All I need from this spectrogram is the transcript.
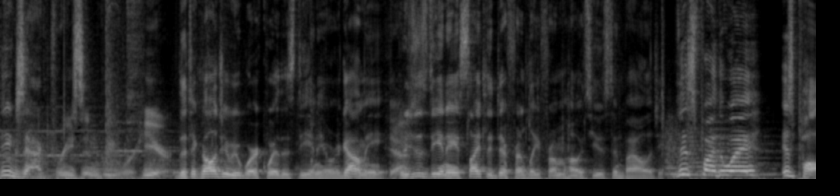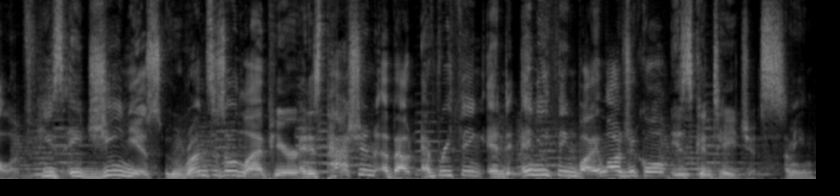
the exact reason we were here. The technology we work with is DNA origami. Yeah. We use DNA slightly differently from how it's used in biology. This, by the way, is Pallav. He's a genius who runs his own lab here, and his passion about everything and anything biological is contagious. I mean,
